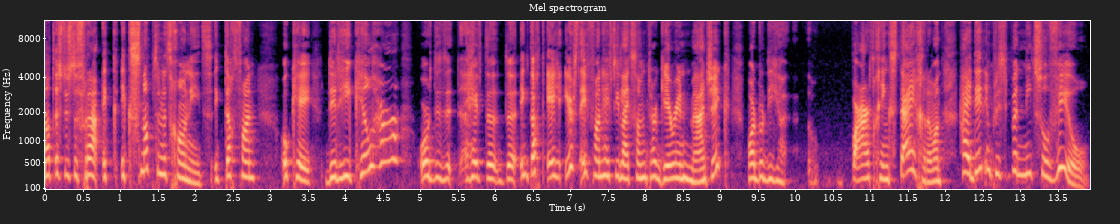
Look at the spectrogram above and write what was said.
Dat is dus de vraag. Ik, ik snapte het gewoon niet. Ik dacht van, oké, did he kill her? Of did it- heeft de, de... Ik dacht e- eerst even van, heeft hij like some Targaryen magic? Waardoor die paard ging stijgeren. Want hij deed in principe niet zoveel.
